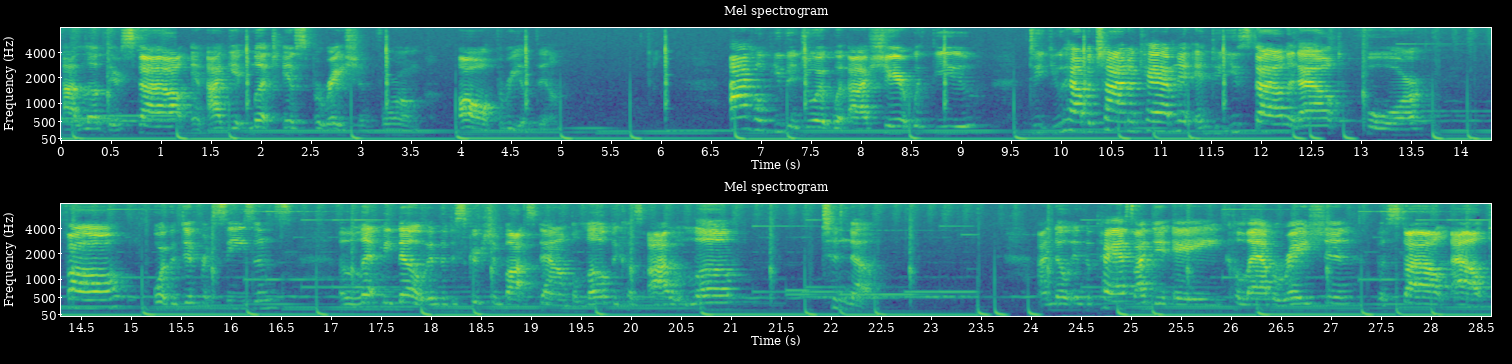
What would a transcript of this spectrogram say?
I love their style and I get much inspiration from all three of them. I hope you've enjoyed what I've shared with you. Do you have a china cabinet and do you style it out for fall or the different seasons? Let me know in the description box down below because I would love to know. I know in the past I did a collaboration, the Style Out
